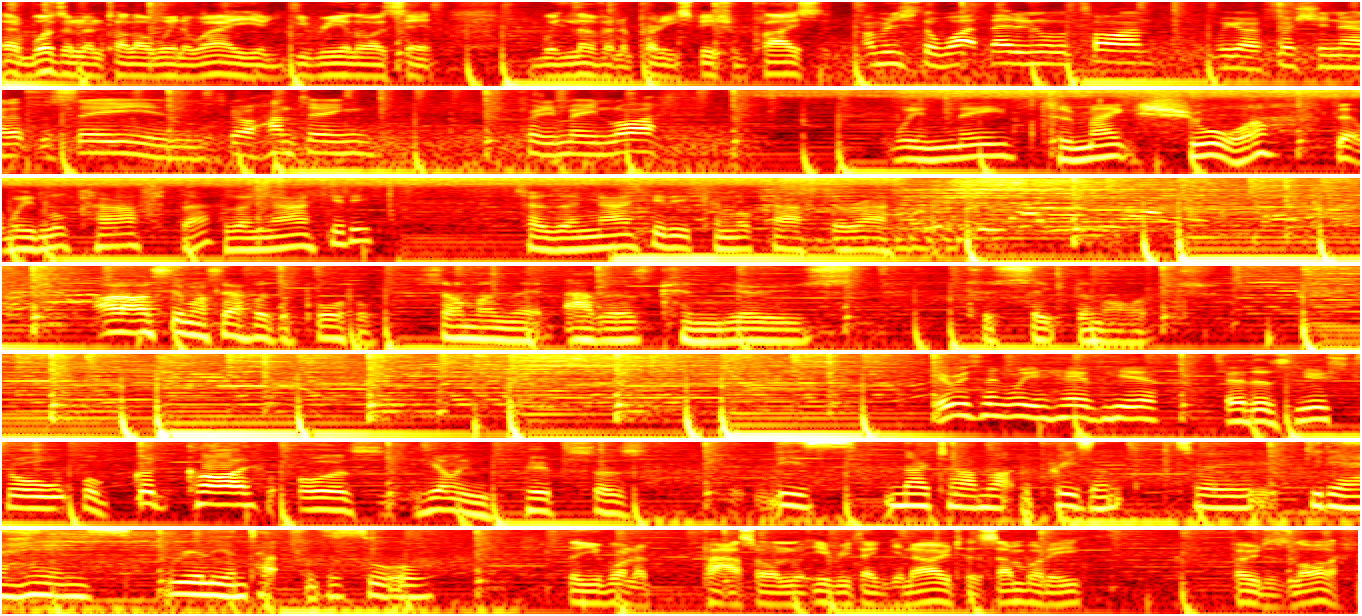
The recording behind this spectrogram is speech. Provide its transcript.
it wasn't until I went away you, you realise that we live in a pretty special place. I'm used to whitebaiting all the time. We go fishing out at the sea and go hunting. Pretty mean life. We need to make sure that we look after the ngāhere so the ngāhere can look after us. I, I see myself as a portal, someone that others can use to seek the knowledge. Everything we have here, it is useful for good kai or as healing purposes. There's no time like the present to get our hands really in touch with the soil. So you want to pass on everything you know to somebody. Food is life.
